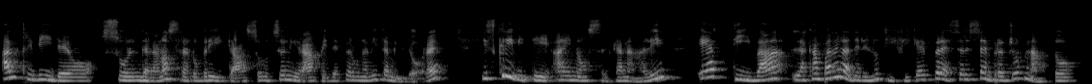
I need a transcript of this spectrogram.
altri video sul, della nostra rubrica Soluzioni rapide per una vita migliore, iscriviti ai nostri canali e attiva la campanella delle notifiche per essere sempre aggiornato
